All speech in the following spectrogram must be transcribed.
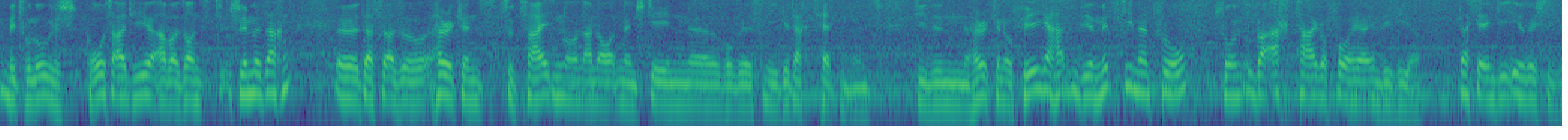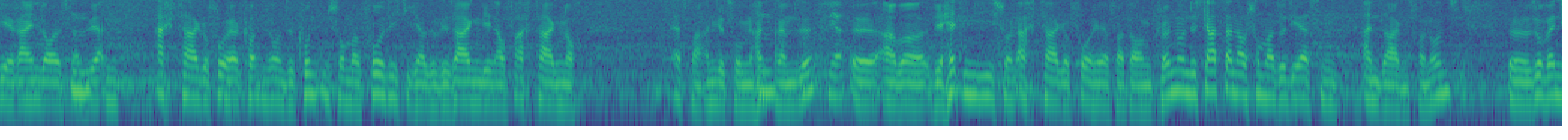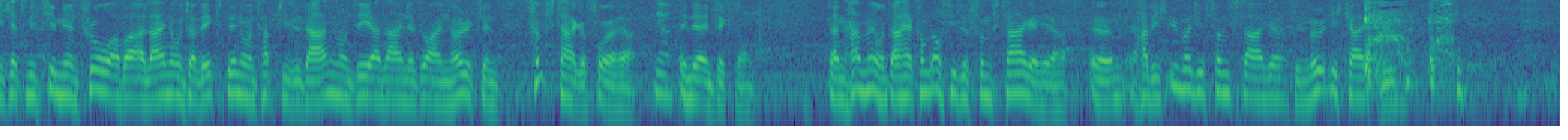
meteorologisch großartige, aber sonst schlimme Sachen. Äh, dass also Hurricanes zu Zeiten und an Orten entstehen, äh, wo wir es nie gedacht hätten. Und diesen Hurricane Ophelia hatten wir mit Seaman Pro schon über acht Tage vorher im Visier, dass er in die irische See reinläuft. Also wir hatten acht Tage vorher konnten wir unsere Kunden schon mal vorsichtig, also wir sagen denen auf acht Tagen noch erstmal angezogene Handbremse, Ja. äh, aber wir hätten die schon acht Tage vorher verdauen können und es gab dann auch schon mal so die ersten Ansagen von uns. Äh, So, wenn ich jetzt mit Simian Pro aber alleine unterwegs bin und habe diese Daten und sehe alleine so einen Hurricane fünf Tage vorher Ja. in der Entwicklung, dann haben wir, und daher kommt auch diese fünf Tage her, ähm, habe ich über die fünf Tage die Möglichkeit,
